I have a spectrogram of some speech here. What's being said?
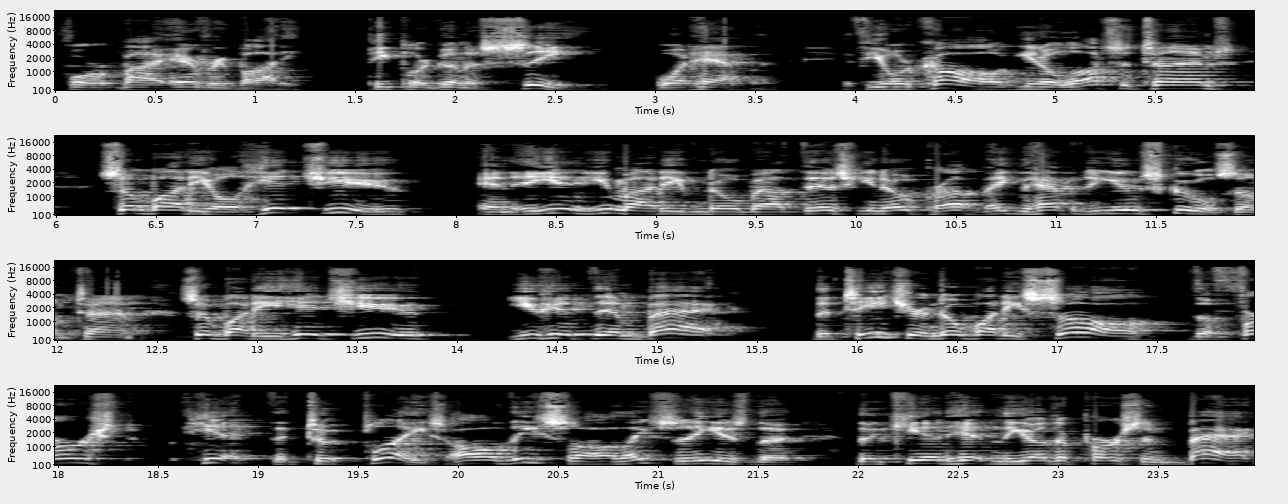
for, by everybody. People are going to see what happened. If you'll recall, you know, lots of times somebody will hit you and Ian, you might even know about this, you know, probably happened to you in school sometime. Somebody hits you you hit them back. The teacher, nobody saw the first hit that took place. All they saw, they see is the, the kid hitting the other person back.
